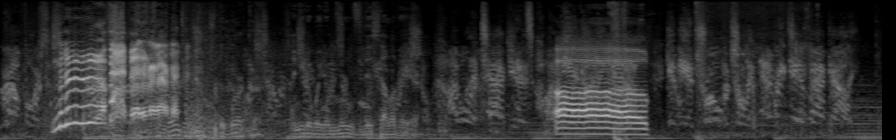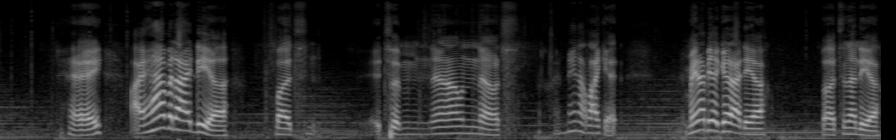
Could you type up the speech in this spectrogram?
Ground forces. No, no, no, no, no, Batman! I'm going to reach the worker. I need a way to move this elevator. I will attack units. on Oh, Give me a drone patrolling every damn back alley. okay. I have an idea, but it's a no, no. It's I may not like it. It may not be a good idea, but it's an idea.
